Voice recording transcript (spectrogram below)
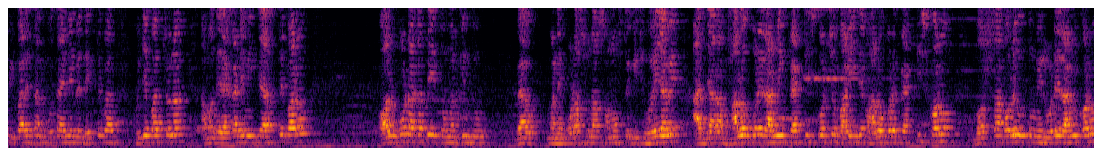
প্রিপারেশান কোথায় নেবে দেখতে পা খুঁজে পাচ্ছ না, আমাদের একাডেমিতে আসতে পারো। অল্প টাকাতেই তোমার কিন্তু মানে পড়াশোনা সমস্ত কিছু হয়ে যাবে। আর যারা ভালো করে রানিং প্র্যাকটিস করছ বাড়িতে ভালো করে প্র্যাকটিস করো। বর্ষা হলেও তুমি রোডে রান করো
